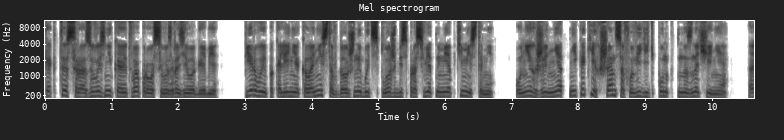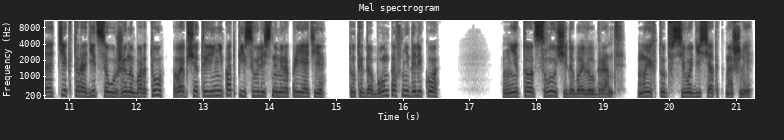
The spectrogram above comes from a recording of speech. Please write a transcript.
«Как-то сразу возникают вопросы», — возразила Гэби. «Первые поколения колонистов должны быть сплошь беспросветными оптимистами. У них же нет никаких шансов увидеть пункт назначения. А те, кто родится уже на борту, вообще-то и не подписывались на мероприятие. Тут и до бунтов недалеко. Не тот случай, добавил Грант. Мы их тут всего десяток нашли.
